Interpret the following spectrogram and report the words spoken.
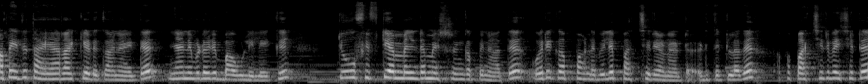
അപ്പോൾ ഇത് തയ്യാറാക്കി എടുക്കാനായിട്ട് ഞാനിവിടെ ഒരു ബൗളിലേക്ക് ടു ഫിഫ്റ്റി എം എല്ലിന്റെ മെഷറിംഗ് കപ്പിനകത്ത് ഒരു കപ്പ് അളവിൽ പച്ചരിയാണ് കേട്ടോ എടുത്തിട്ടുള്ളത്. അപ്പോൾ പച്ചരി വെച്ചിട്ട്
